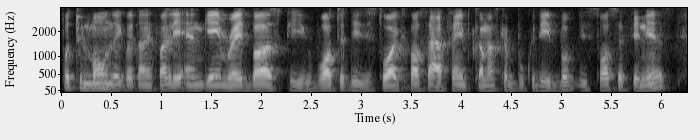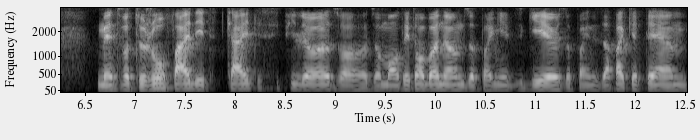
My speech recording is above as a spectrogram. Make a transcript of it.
pas tout le monde qui va t'en faire les endgame raid boss, puis voir toutes les histoires qui se passent à la fin, puis comment est-ce que beaucoup des books d'histoires se finissent. Mais tu vas toujours faire des petites quêtes ici puis là. Tu vas, tu vas monter ton bonhomme, tu vas pogner du gear, tu vas pogner des affaires que tu aimes.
